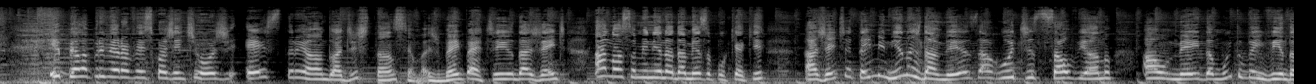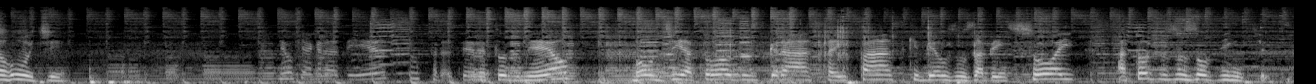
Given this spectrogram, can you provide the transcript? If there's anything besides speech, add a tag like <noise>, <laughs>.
E pela primeira vez com a gente hoje, estreando à distância, mas bem pertinho da gente, a nossa menina da mesa, porque aqui a gente tem meninas da mesa, a Ruth Salviano Almeida. Muito bem-vinda, Ruth. Eu que agradeço, prazer é todo meu. Bom dia a todos, graça e paz, que Deus os abençoe, a todos os ouvintes.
